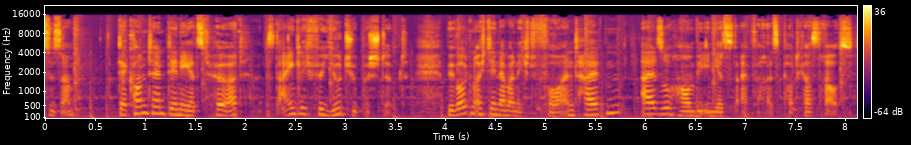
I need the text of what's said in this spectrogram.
zusammen! Der Content, den ihr jetzt hört, ist eigentlich für YouTube bestimmt. Wir wollten euch den aber nicht vorenthalten, also hauen wir ihn jetzt einfach als Podcast raus.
